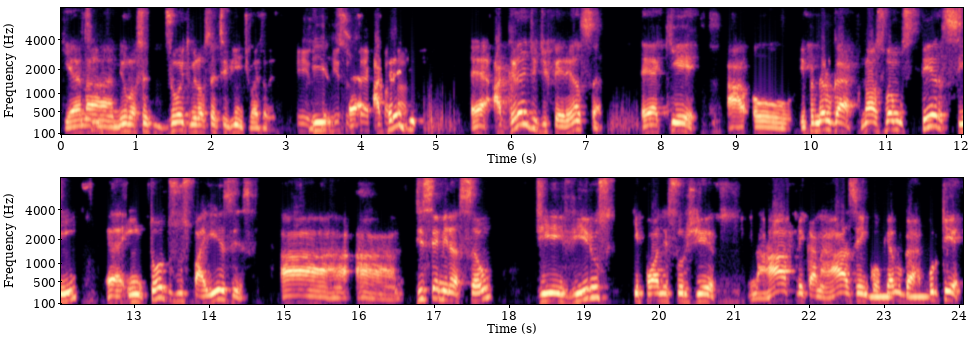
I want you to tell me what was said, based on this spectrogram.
que é na Sim. 1918, 1920, mais ou menos. Isso, isso, isso é, a, grande, é, a grande diferença é que, a, o, em primeiro lugar, nós vamos ter sim, é, em todos os países, a, a disseminação de vírus que podem surgir na África, na Ásia, em qualquer lugar. Por quê?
